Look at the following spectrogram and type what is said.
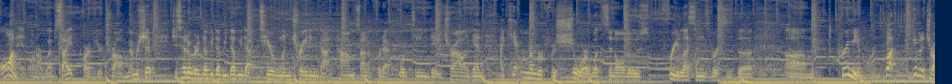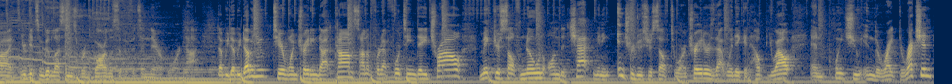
on it on our website, part of your trial membership. Just head over to www.tier1trading.com, sign up for that 14 day trial. Again, I can't remember for sure what's in all those free lessons versus the um, premium ones, but give it a try. You'll get some good lessons regardless of if it's in there or not. www.tier1trading.com. Sign up for that 14 day trial. Make yourself known on the chat, meaning introduce yourself to our traders. That way they can help you out and point you in the right direction.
